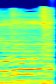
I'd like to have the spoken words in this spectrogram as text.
world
